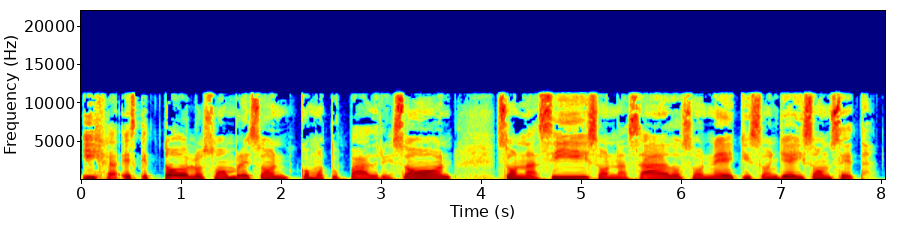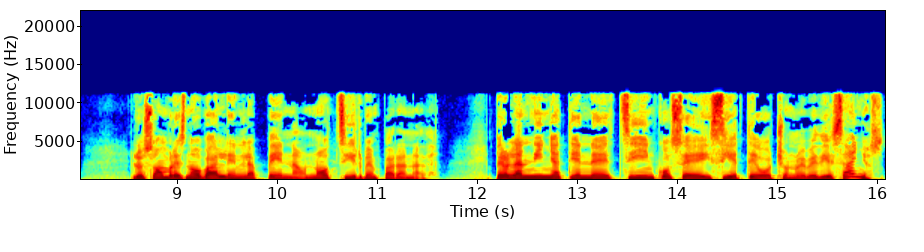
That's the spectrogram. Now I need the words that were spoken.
hija, es que todos los hombres son como tu padre, son, son así, son asados, son X, son Y, son Z. Los hombres no valen la pena o no sirven para nada. Pero la niña tiene 5, 6, 7, 8, 9, 10 años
